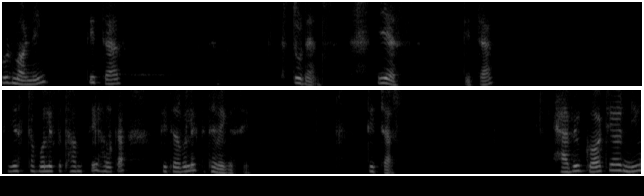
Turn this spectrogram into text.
good morning teacher students yes teacher ইয়েসটা বলে একটু থামছি, হালকা। টিচার বলে একটু থেমে গেছি। Teacher have you got your new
